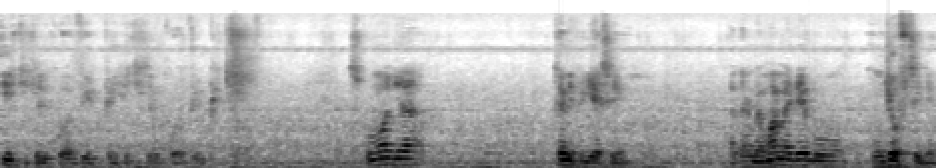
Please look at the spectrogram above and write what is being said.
hiki kilikuwa vipi, hiki kilikuwa vipi. Siku moja kanipigia simu akaniambia, Mohamed, hebu njoo ofisini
